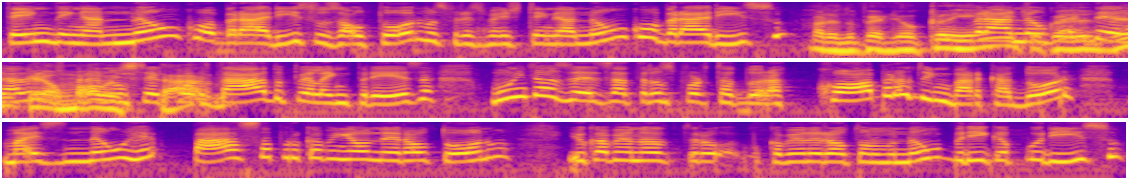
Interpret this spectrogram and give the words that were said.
tendem a não cobrar isso, os autônomos principalmente tendem a não cobrar isso. Para não perder o cliente. Para não perder, é um para não ser cortado pela empresa. Muitas vezes a transportadora cobra do embarcador, mas não repassa para o caminhoneiro autônomo. E o caminhoneiro, o caminhoneiro autônomo não briga por isso,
